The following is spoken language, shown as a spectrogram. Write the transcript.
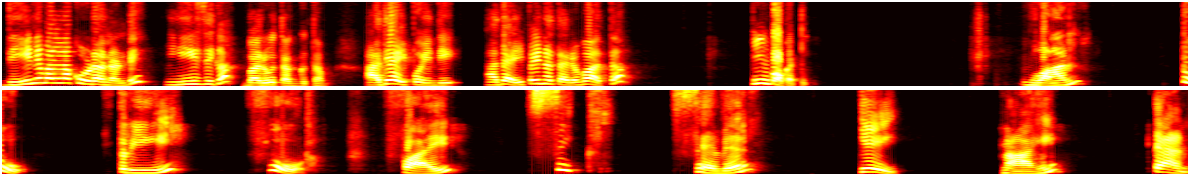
దీనివల్ల కూడానండి ఈజీగా బరువు తగ్గుతాం. అదే అయిపోయింది. అది అయిపోయిన తర్వాత ఇంకొకటి. One two three four five six seven eight nine ten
